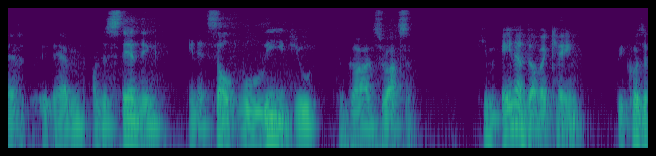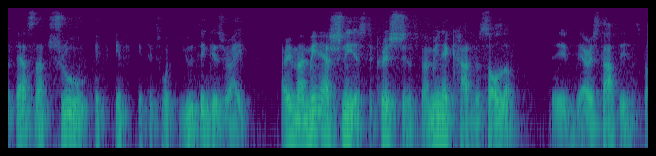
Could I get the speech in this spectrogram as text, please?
uh, um, understanding in itself will lead you to God's ratzon. Kim ena came because if that's not true, if, if, if it's what you think is right, I mean, the Christians, the, the Aristotelians, the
